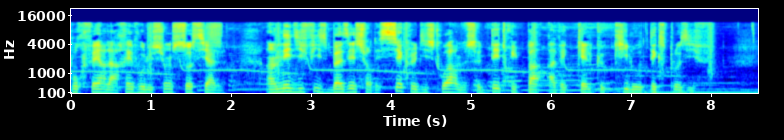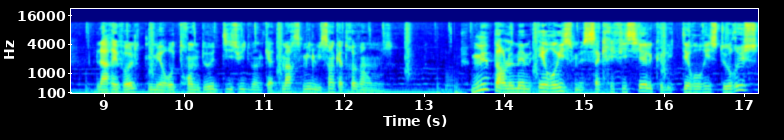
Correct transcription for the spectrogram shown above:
pour faire la révolution sociale. Un édifice basé sur des siècles d'histoire ne se détruit pas avec quelques kilos d'explosifs. La révolte numéro 32, 18-24 mars 1891. Mus par le même héroïsme sacrificiel que les terroristes russes,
